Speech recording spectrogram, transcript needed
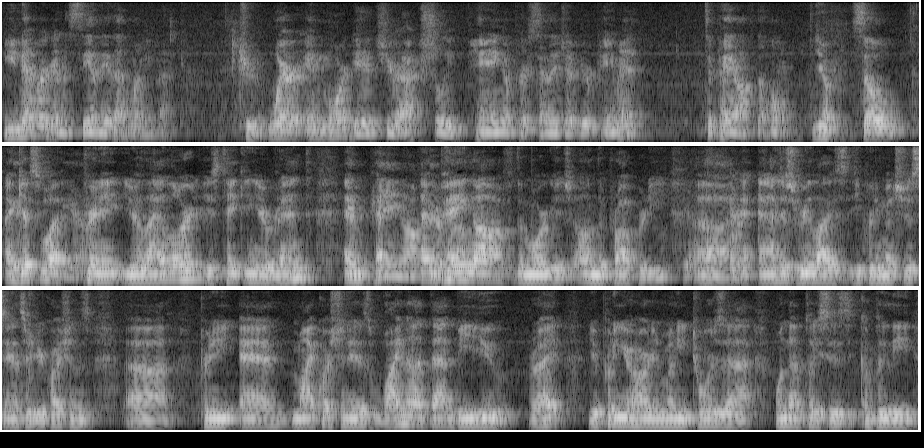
you're never gonna see any of that money back. True. Where in mortgage, you're actually paying a percentage of your payment to pay off the home. Yep. So And guess what, Yeah. Prinny? Your landlord is taking your rent and, And paying off and paying property. off the mortgage on the property. Yes. Uh, and, and I just realized he pretty much just answered your questions, uh, Prinny. And my question is, why not that be you? Right? You're putting your heart and money towards that. When that place is completely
